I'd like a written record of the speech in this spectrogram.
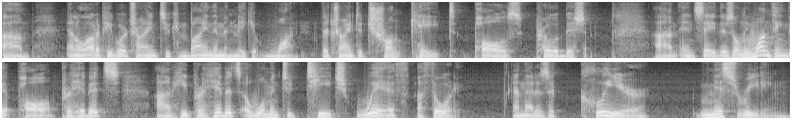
Um, and a lot of people are trying to combine them and make it one. They're trying to truncate Paul's prohibition um, and say there's only one thing that Paul prohibits. Um, he prohibits a woman to teach with authority. And that is a clear misreading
